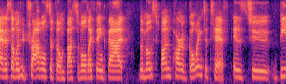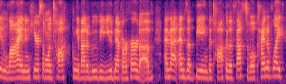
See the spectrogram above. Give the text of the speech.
and as someone who travels to film festivals, I think that the most fun part of going to TIFF is to be in line and hear someone talking about a movie you'd never heard of. And that ends up being the talk of the festival, kind of like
